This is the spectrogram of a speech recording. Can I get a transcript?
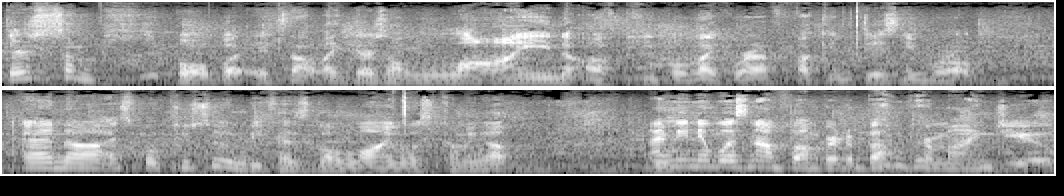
there's some people, but it's not like there's a line of people like we're at fucking Disney World. And uh, I spoke too soon because the line was coming up. I mean, it was not bumper to bumper, mind you.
